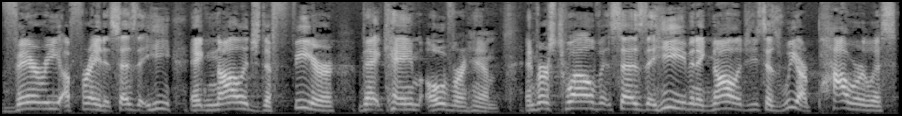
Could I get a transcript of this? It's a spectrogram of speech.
very afraid. It says that he acknowledged the fear that came over him. In verse 12, it says that he even acknowledged, he says, We are powerless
